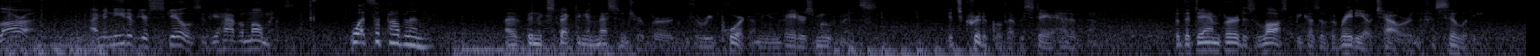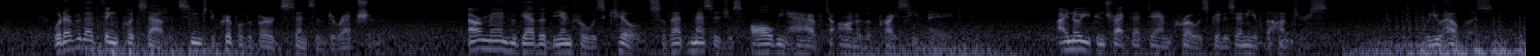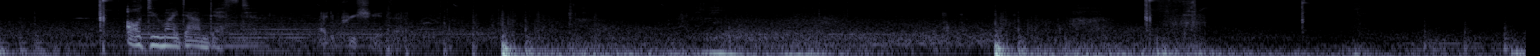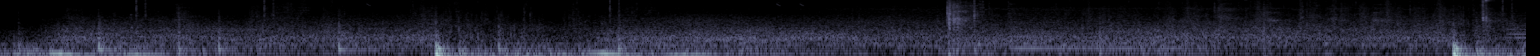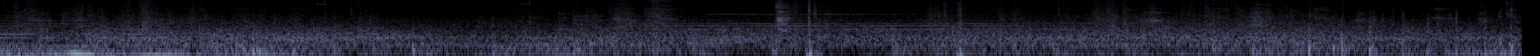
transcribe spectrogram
Lara, I'm in need of your skills if you have a moment. What's the problem? I've been expecting a messenger bird with a report on the invaders' movements. It's critical that we stay ahead of them. But the damn bird is lost because of the radio tower in the facility. Whatever that thing puts out, it seems to cripple the bird's sense of direction. Our man who gathered the info was killed, so that message is all we have to honor the price he paid. I know you can track that damn crow as good as any of the hunters. Will you help us? I'll do my damnedest. I'd appreciate that.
